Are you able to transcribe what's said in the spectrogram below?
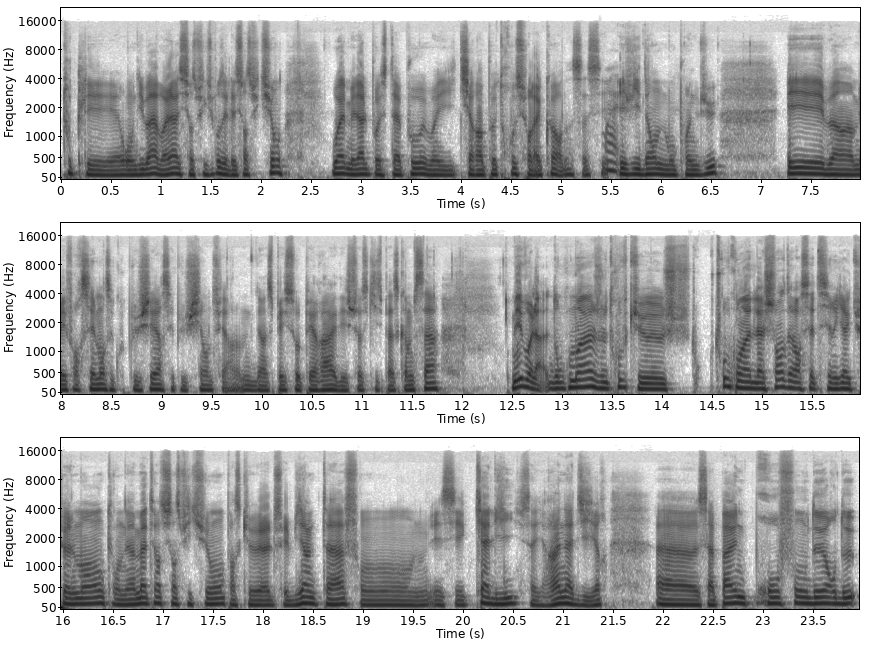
toutes les. On dit bah voilà, science-fiction, c'est de la science-fiction. Ouais, mais là le post-apo, il tire un peu trop sur la corde. Ça, c'est Ouais. évident de mon point de vue. Et ben, mais forcément, ça coûte plus cher, c'est plus chiant de faire un space opéra et des choses qui se passent comme ça. Mais voilà, donc moi je trouve que je trouve qu'on a de la chance d'avoir cette série actuellement, qu'on est amateur de science-fiction parce qu'elle fait bien le taf, on... et c'est quali, ça y a rien à dire. Euh, ça n'a pas une profondeur de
